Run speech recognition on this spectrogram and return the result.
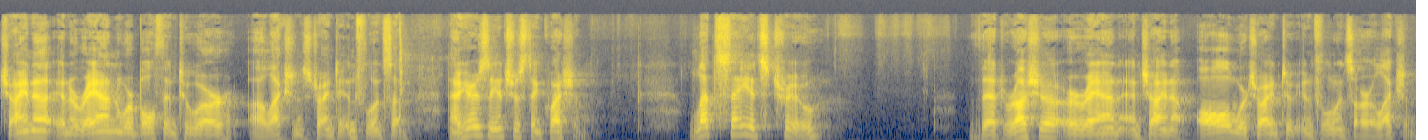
China and Iran were both into our elections trying to influence them. Now, here's the interesting question. Let's say it's true that Russia, Iran, and China all were trying to influence our election.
